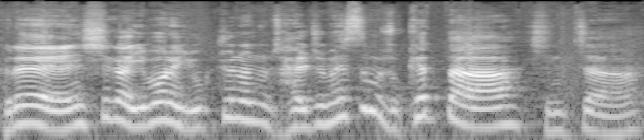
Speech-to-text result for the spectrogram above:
그래 NC가 이번에 6주년 좀 잘좀 했으면 좋겠다 진짜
